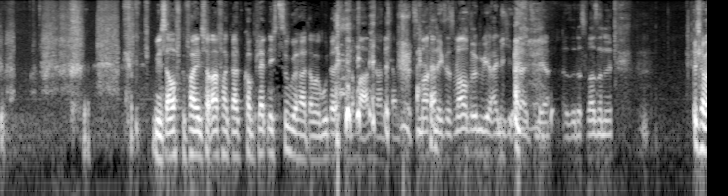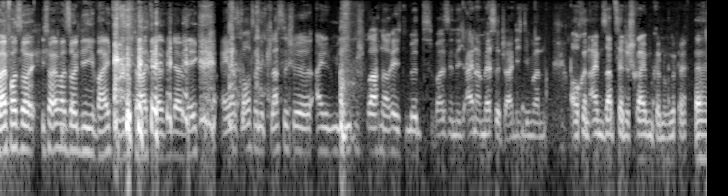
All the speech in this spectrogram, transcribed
Mir ist aufgefallen, ich habe einfach gerade komplett nicht zugehört, aber gut, dass ich nochmal anhören kann. Das macht nichts, das war auch irgendwie eigentlich inhaltsleer. Also das war so eine. Ich habe einfach so, ich habe einfach so die Weite gestartet, wieder weg. Ey, das war auch so eine klassische eine Minuten Sprachnachricht mit, weiß ich nicht, einer Message eigentlich, die man auch in einem Satz hätte schreiben können ungefähr. Äh,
